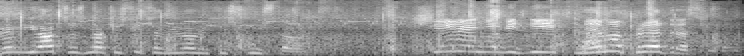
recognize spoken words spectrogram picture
Meni jače znači sticanje novih iskustava. Širenje vidika. Nema predrasuda.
